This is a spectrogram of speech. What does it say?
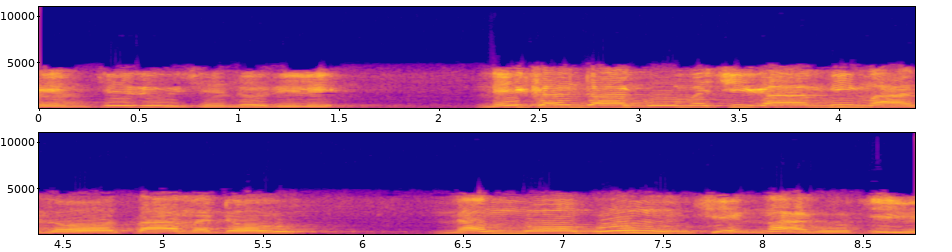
ခင်ကျေးဇူးရှင်တို့သည်လေ နေခန္ဓာကိုမရှိကမိမသောသာမတော်ဟုနောင်မောကုန်းဖြင့်ငါကိုပြည့်၍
